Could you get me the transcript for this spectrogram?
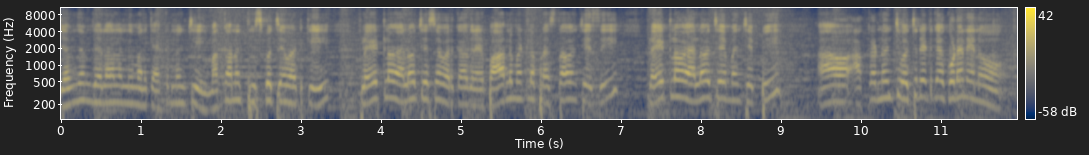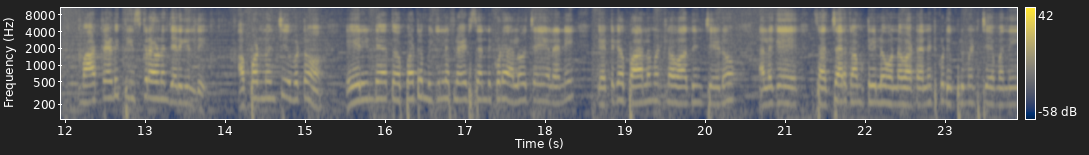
జంజం జలాలని మనకి ఎక్కడి నుంచి మక్కా నుంచి తీసుకొచ్చే వాటికి ఫ్లైట్లో అలౌ చేసేవారు కాదు. నేను పార్లమెంట్లో ప్రస్తావన చేసి ఫ్లైట్లో అలౌ చేయమని చెప్పి అక్కడి నుంచి వచ్చినట్టుగా కూడా నేను మాట్లాడి తీసుకురావడం జరిగింది. అప్పటి నుంచి ఇవ్వటం ఎయిర్ ఇండియాతో పాటు మిగిలిన ఫ్లైట్స్ అన్ని కూడా అలౌ చేయాలని గట్టిగా పార్లమెంట్లో వాదించేయడం అలాగే సత్చార కమిటీలో ఉన్న వాటన్నిటి కూడా ఇంప్లిమెంట్ చేయమని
